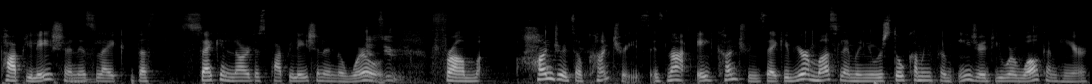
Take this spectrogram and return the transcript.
population, it's like the second largest population in the world from hundreds of countries. It's not eight countries. Like if you're a Muslim and you were still coming from Egypt, you were welcome here.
